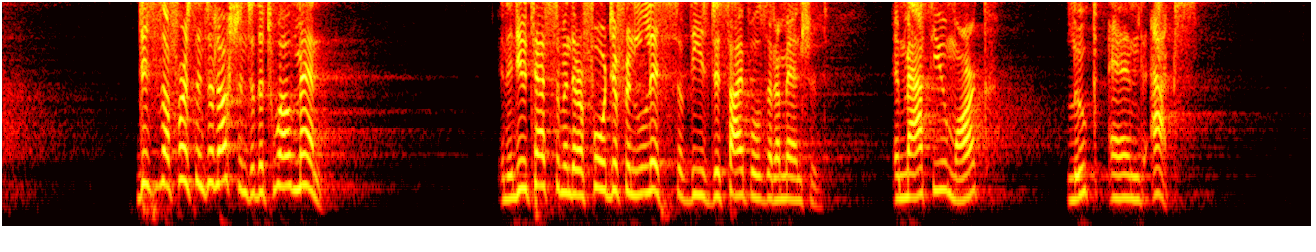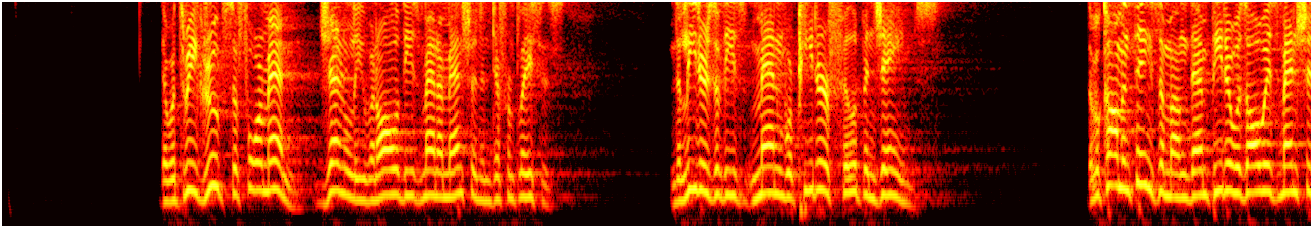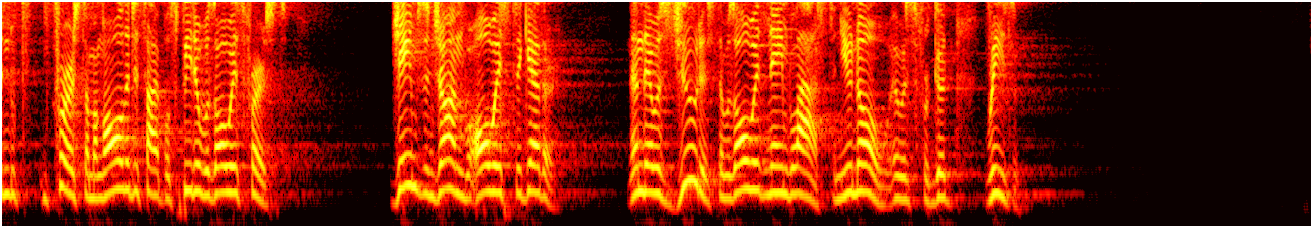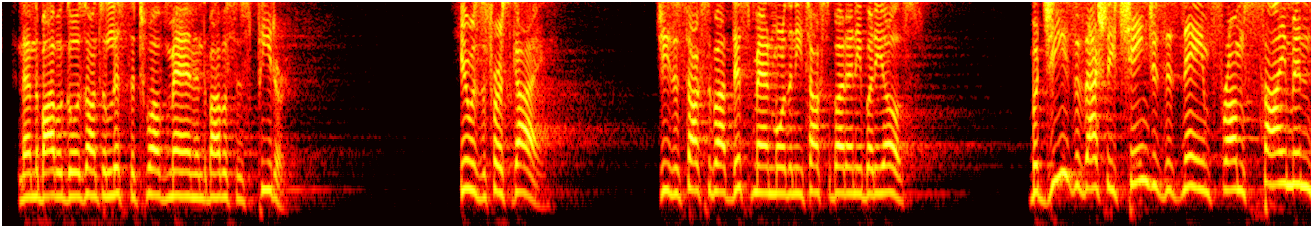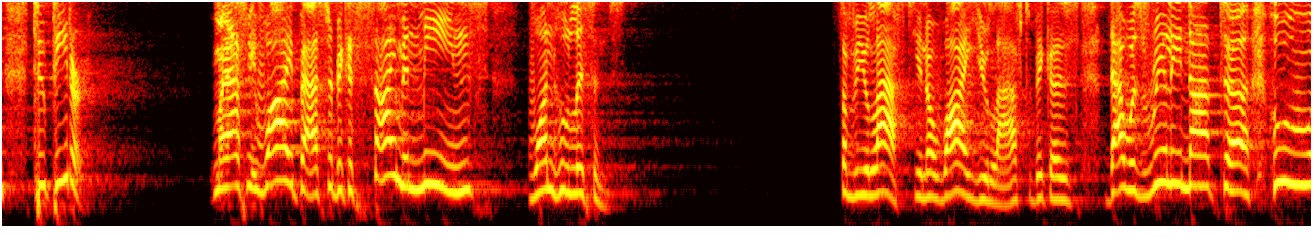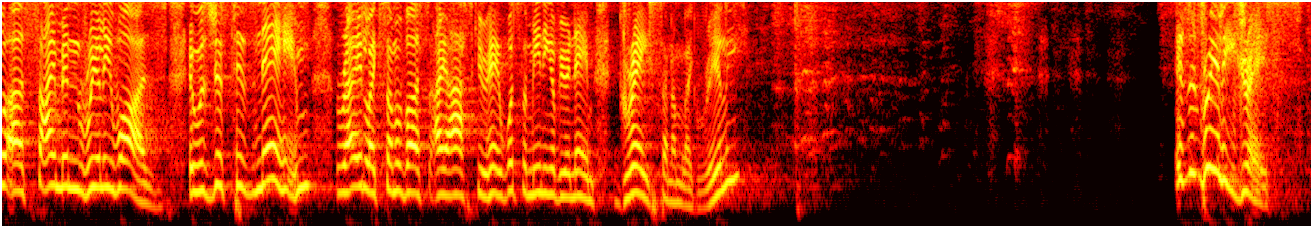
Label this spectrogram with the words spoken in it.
This is our first introduction to the 12 men. In the New Testament, there are four different lists of these disciples that are mentioned in Matthew, Mark, Luke, and Acts. There were three groups of four men, generally, when all of these men are mentioned in different places. The leaders of these men were Peter, Philip, and James. There were common things among them. Peter was always mentioned first among all the disciples. Peter was always first. James and John were always together. Then there was Judas that was always named last, and you know it was for good reason. And then the Bible goes on to list the 12 men, and the Bible says Peter. Here was the first guy. Jesus talks about this man more than he talks about anybody else. But Jesus actually changes his name from Simon to Peter. You might ask me, why, Pastor? Because Simon means one who listens. Some of you laughed. You know why you laughed? Because that was really not uh, who uh, Simon really was. It was just his name, right? Like some of us, I ask you, hey, what's the meaning of your name? Grace. And I'm like, really? Is it really grace?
